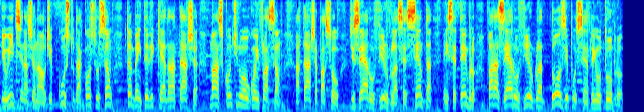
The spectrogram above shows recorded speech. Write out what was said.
E o Índice Nacional de Custo da Construção também teve queda na taxa, mas continuou com inflação. A taxa passou de 0,60% em setembro para 0,12% em outubro.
